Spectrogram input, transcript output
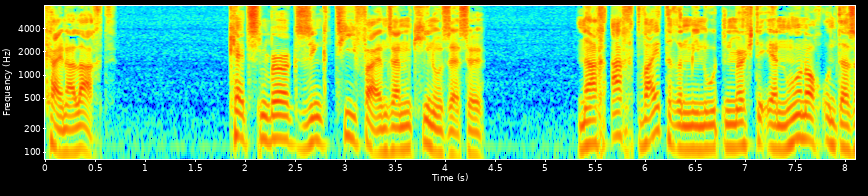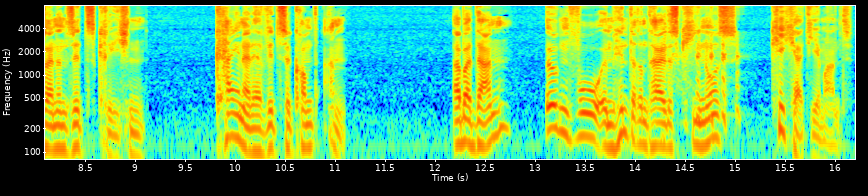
Keiner lacht. Katzenberg sinkt tiefer in seinen Kinosessel. Nach acht weiteren Minuten möchte er nur noch unter seinen Sitz kriechen. Keiner der Witze kommt an. Aber dann, irgendwo im hinteren Teil des Kinos, kichert jemand.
